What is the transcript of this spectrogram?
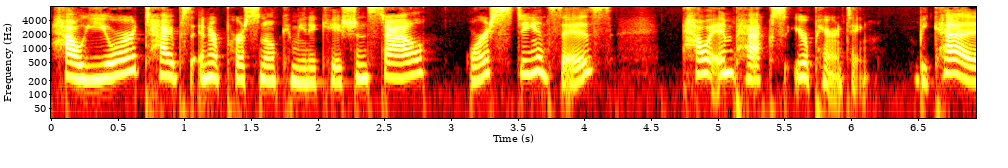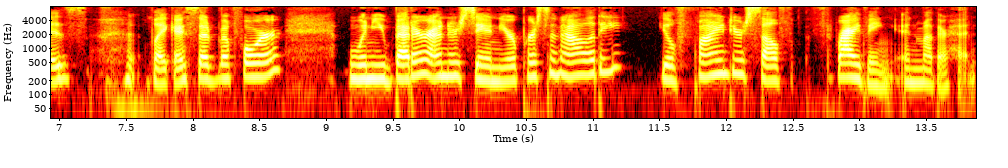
how your type's interpersonal communication style or stances, how it impacts your parenting. Because, like I said before, when you better understand your personality, you'll find yourself thriving in motherhood.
